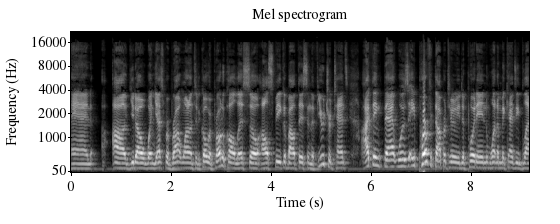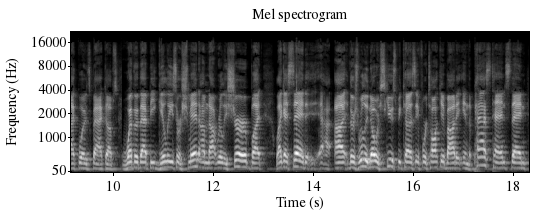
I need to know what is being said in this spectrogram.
And, uh, you know, when Jesper Bratt went onto the COVID protocol list, so I'll speak about this in the future tense, I think that was a perfect opportunity to put in one of Mackenzie Blackwood's backups. Whether that be Gillies or Schmid, I'm not really sure. But like I said, uh, uh, there's really no excuse because if we're talking about it in the past tense, then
